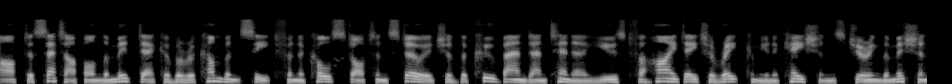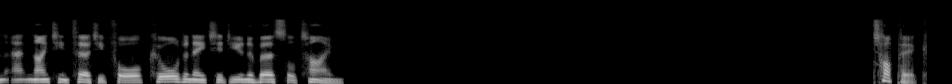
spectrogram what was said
After setup on the mid-deck of a recumbent seat for Nicole Stott and stowage of the Ku band antenna used for high data rate communications during the mission at 1934 Coordinated Universal Time. Topic:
